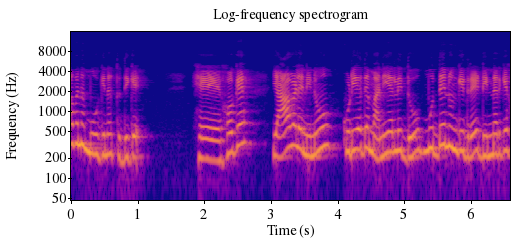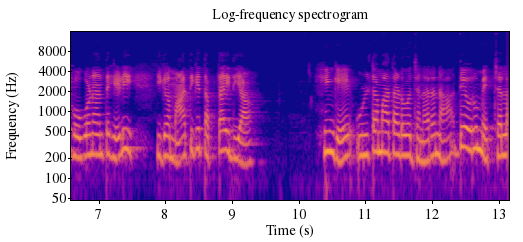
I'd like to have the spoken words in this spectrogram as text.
ಅವನ ಮೂಗಿನ ತುದಿಗೆ. ಹೇ, ಹೊಗೆ, ಯಾವಳೆ ನೀನು? ಕುಡಿಯದೆ ಮನೆಯಲ್ಲಿದ್ದು ಮುದ್ದೆ ನುಂಗಿದ್ರೆ ಡಿನ್ನರ್ಗೆ ಹೋಗೋಣ ಅಂತ ಹೇಳಿ ಈಗ ಮಾತಿಗೆ ತಪ್ತಾ ಇದೆಯಾ? ಹೀಗೆ ಉಲ್ಟಾ ಮಾತಾಡುವ ಜನರನ್ನು ದೇವರು ಮೆಚ್ಚಲ್ಲ.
